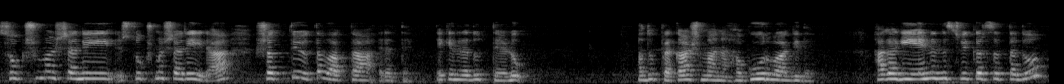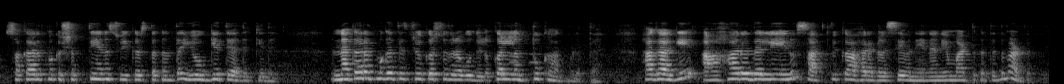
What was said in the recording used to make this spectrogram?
ಸೂಕ್ಷ್ಮ ಶನಿ, ಸೂಕ್ಷ್ಮ ಶರೀರ ಶಕ್ತಿಯುತವಾಗ್ತಾ ಇರುತ್ತೆ. ಏಕೆಂದ್ರೆ ಅದು ತೆಳು. ಅದು ಪ್ರಕಾಶಮಾನ, ಹಗೂರವಾಗಿದೆ. ಹಾಗಾಗಿ ಏನನ್ನು ಸ್ವೀಕರಿಸುತ್ತದು ಸಕಾರಾತ್ಮಕ ಶಕ್ತಿಯನ್ನು ಸ್ವೀಕರಿಸ್ತಕ್ಕಂಥ ಯೋಗ್ಯತೆ ಅದಕ್ಕಿದೆ. ನಕಾರಾತ್ಮಕತೆ ಸ್ವೀಕರಿಸೋದ್ರಾಗೋದಿಲ್ಲ ಕಲ್ಲನ್ನು ತೂಕ ಹಾಕ್ಬಿಡುತ್ತೆ. ಹಾಗಾಗಿ ಆಹಾರದಲ್ಲಿ ಏನು? ಸಾತ್ವಿಕ ಆಹಾರಗಳ ಸೇವನೆಯನ್ನು ನೀವು ಮಾಡ್ತಕ್ಕಂಥದ್ದು ಮಾಡಬೇಕು.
